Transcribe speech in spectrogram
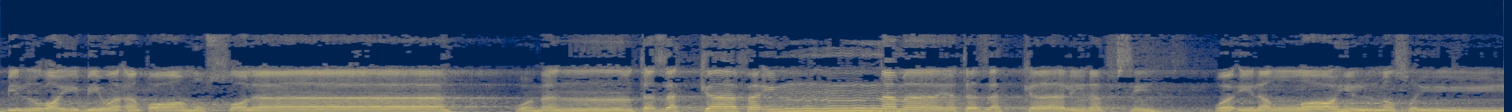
بالغيب وأقاموا الصلاة ومن تزكى فإنما يتزكى لنفسه وإلى الله المصير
